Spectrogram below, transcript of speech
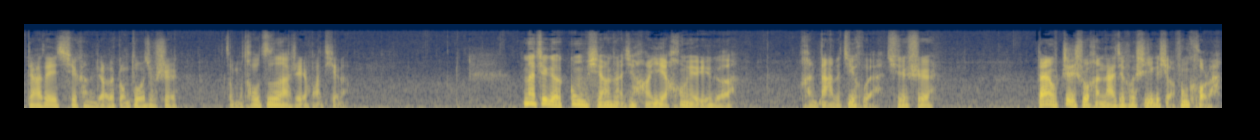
大家在一起可能聊的更多就是怎么投资啊这些话题了。那这个共享软件行业后面有一个很大的机会啊，其实是，当然这里说很大机会是一个小风口了，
